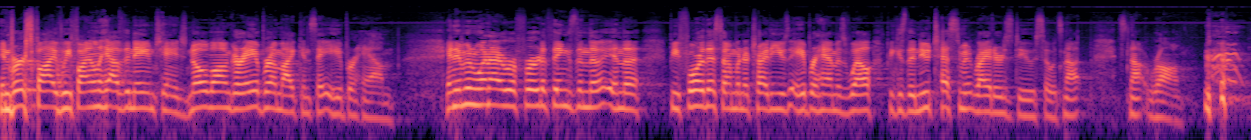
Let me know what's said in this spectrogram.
In verse 5, we finally have the name change. No longer Abram, I can say Abraham. And even when I refer to things in the, in the, before this, I'm going to try to use Abraham as well because the New Testament writers do, so it's not, it's not wrong.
